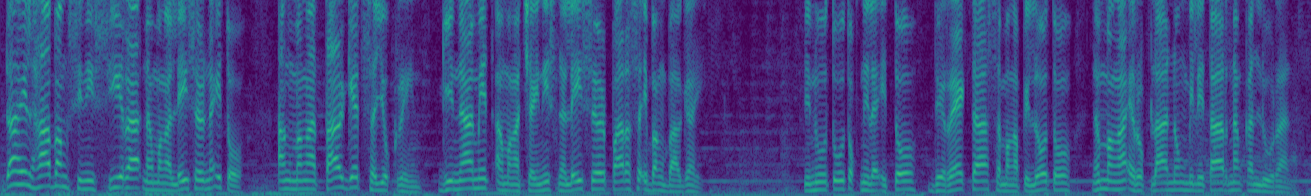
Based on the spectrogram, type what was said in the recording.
Dahil habang sinisira ng mga laser na ito ang mga target sa Ukraine, ginamit ang mga Chinese na laser para sa ibang bagay. Tinututok nila ito direkta sa mga piloto ng mga eroplanong militar ng kanluran.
